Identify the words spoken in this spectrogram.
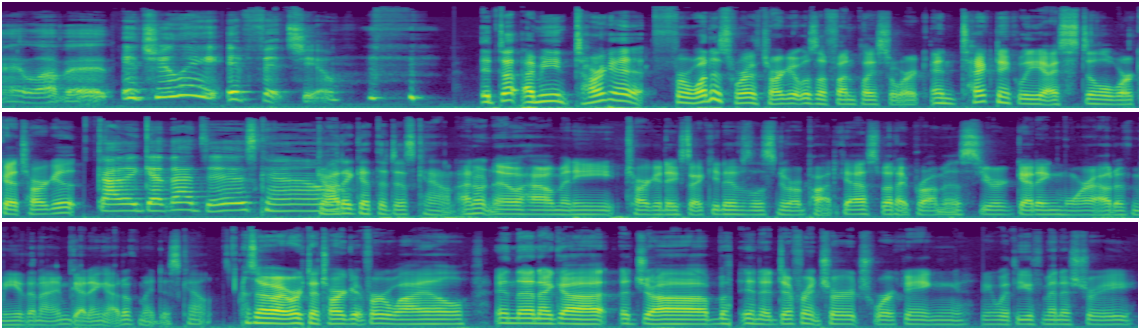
I love it. It truly it fits you It does. I mean, Target, for what it's worth, Target was a fun place to work, and technically, I still work at Target. Gotta get that discount. Gotta get the discount. I don't know how many Target executives listen to our podcast, but I promise you're getting more out of me than I'm getting out of my discount. So I worked at Target for a while, and then I got a job in a different church working with youth ministry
